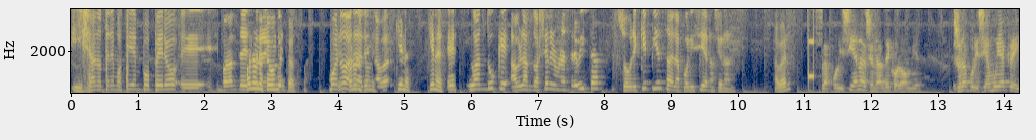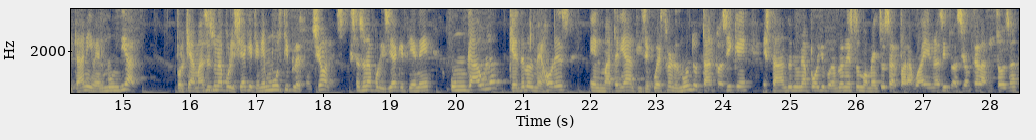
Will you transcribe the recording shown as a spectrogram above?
Y ya no tenemos tiempo, pero eh, es importante. Bueno, unos segunditos. Bueno, dale, dale, a ver. ¿Quién es? ¿Quién es? Es Iván Duque hablando ayer en una entrevista sobre qué piensa de la Policía Nacional. A ver. La Policía Nacional de Colombia es una policía muy acreditada a nivel mundial, porque además es una policía que tiene múltiples funciones. Esta es una policía que tiene un Gaula, que es de los mejores en materia de antisecuestro en el mundo, tanto así que está dando un apoyo, por ejemplo, en estos momentos al Paraguay en una situación calamitosa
